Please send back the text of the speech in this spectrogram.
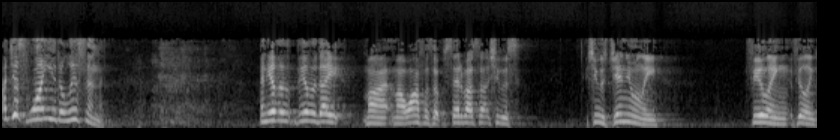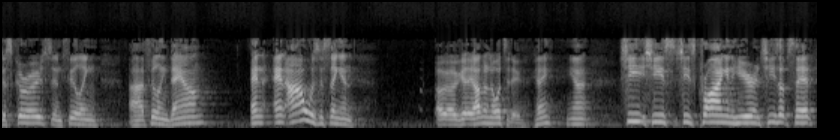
I just want you to listen. And the other, the other day, my, my wife was upset about something. She was, she was genuinely feeling, feeling discouraged and feeling, uh, feeling down. And, and I was just thinking, Okay, I don't know what to do. Okay, you know, she she's she's crying in here and she's upset,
